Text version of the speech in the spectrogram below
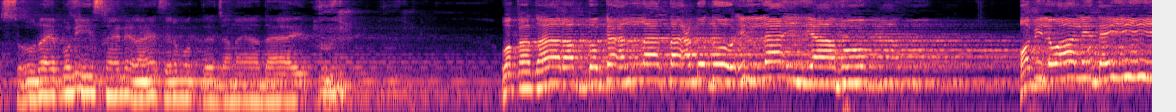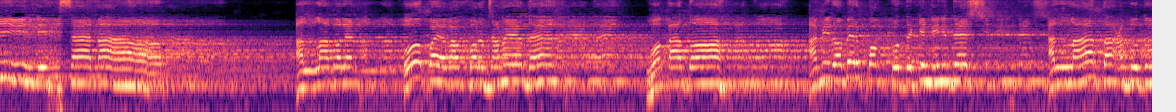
সূরায়ে বনি ইসরাইলের আয়াতের মধ্যে জানায়া দেয় وقضى ربك ألا تعبدوا إلا إياه وبالوالدين إحسانا আল্লাহ বলেন ও পয়গম্বর জানায়া দেন ওয়াকাদা আমি রবের পক্ষ থেকে নির্দেশ আল্লাহ তা'বুদু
